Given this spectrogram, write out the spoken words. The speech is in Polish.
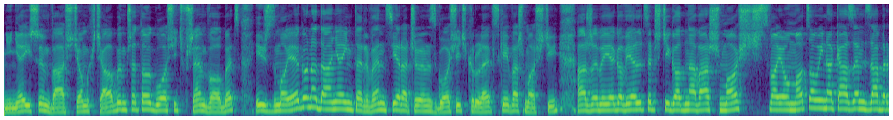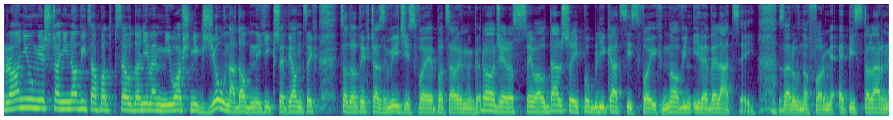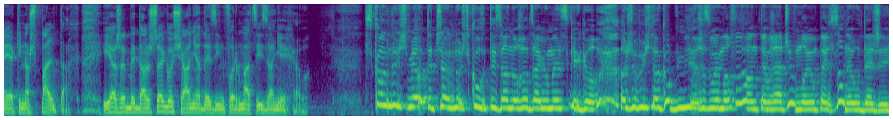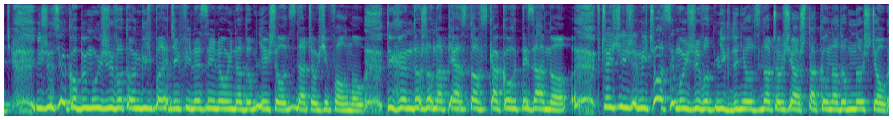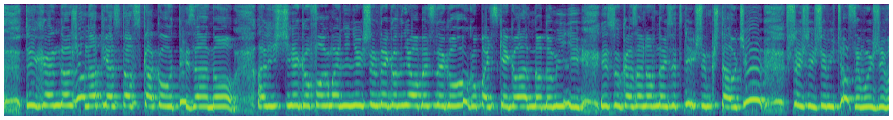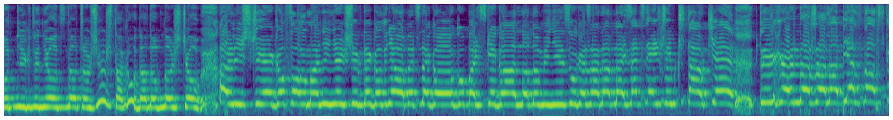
Niniejszym waściom chciałbym przeto ogłosić wszem wobec, iż z mojego nadania interwencję raczyłem zgłosić królewskiej waszmości, ażeby jego wielce czcigodna waszmość swoją mocą i nakazem zabronił mieszczaninowi, co pod pseudonimem miłośnik ziół nadobnych i krzepiących, co dotychczas widzi swoje po całym grodzie, rozsyłał dalszej publikacji swoich nowin i rewelacji, zarówno w formie epistolarnej, jak i na szpaltach, i ażeby dalszego siania dezinformacji zaniechał. Skądś miał tę czelność kurtyzano rodzaju męskiego, ażebyś tak obmierzłym afrontem raczył w moją personę uderzyć i rzec jakoby mój żywot ongiś bardziej finezyjną i nadobniejszą odznaczał się formą. Ty chędożona piastowska kurtyzano! Wcześniejszymi czasy mój żywot nigdy nie odznaczał się aż taką nadobnością. Ty chędożona piastowska kurtyzano! A liściego forma niniejszym tego dnia obecnego roku pańskiego Anno Domini jest ukazana w najzetniejszym kształcie. Wcześniejszymi czasy mój żywot nigdy nie odznaczał się aż taką nadobnością, a liście jego forma niniejszym tego dnia obecnego roku pańskiego Anno Domini jest ukazana w najzacniejszym kształcie. Ty chęda żona piastowska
